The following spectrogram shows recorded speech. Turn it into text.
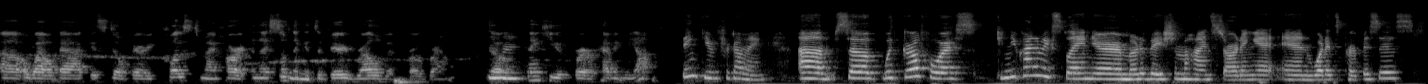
uh, a while back, is still very close to my heart, and I still think it's a very relevant program. So Mhm. thank you for having me on. Thank you for coming. Um, so, with Girl Force, can you kind of explain your motivation behind starting it and what its purpose is?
